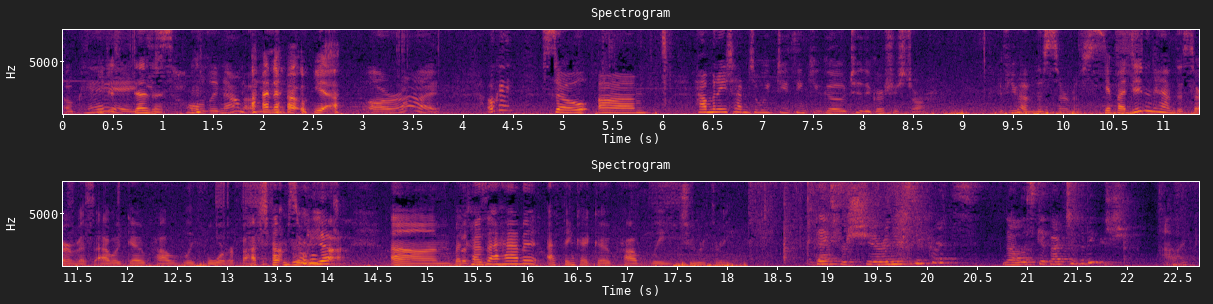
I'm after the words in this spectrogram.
Okay. He just doesn't. holding out on I you. know. Yeah. All right. Okay. So, um, how many times a week do you think you go to the grocery store if you have this service? If I didn't have the service, I would go probably four or five times a week. Yeah. Um, because I have it, I think I go probably two or three. Thanks for sharing your secrets. Now let's get back to the beach. I like it.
